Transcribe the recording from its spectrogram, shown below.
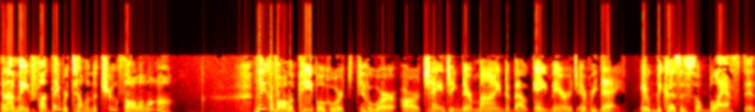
and I made fun. They were telling the truth all along. Think of all the people who are who are are changing their mind about gay marriage every day. It, because it's so blasted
